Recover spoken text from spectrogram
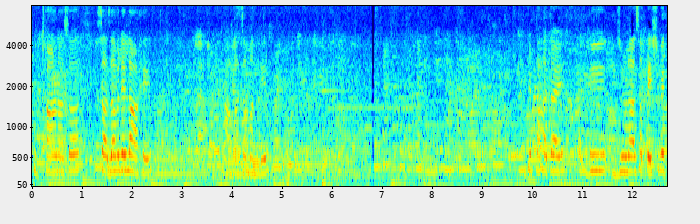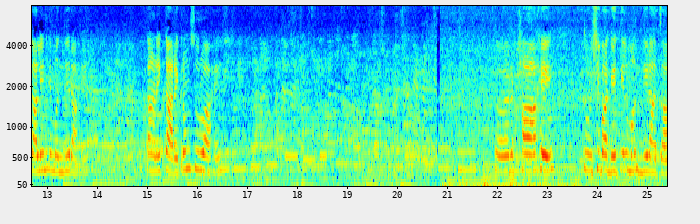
खूप छान असं सजवलेलं आहे रामाचं मंदिर. इथे पाहत आहे अगदी जुनं असं पेशवेकालीन हे मंदिर आहे. तर अनेक कार्यक्रम सुरू आहेत. तर हा आहे तुळशीबागेतील मंदिराचा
